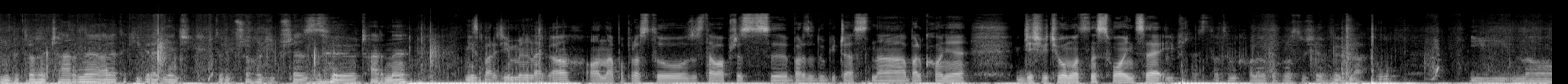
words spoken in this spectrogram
Niby trochę czarny, ale taki gradiencik, który przechodzi przez y, czarny. Nic bardziej mylnego. Ona po prostu została przez y, bardzo długi czas na balkonie, gdzie świeciło mocne słońce i przez to ten kolor po prostu się wyblakł. I no,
